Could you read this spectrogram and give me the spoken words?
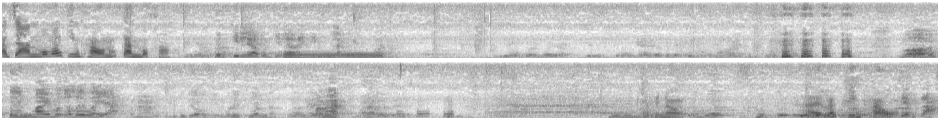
อาจารย์โมมากินเขาวน้ำกันบอกค่ะเพิ่นกินแล้วเพิ่นกินโอ้แล้วให้กินหลังบอกมันตื่นใหม่มันก็เลยว่าอยากนะผู้เดียวกินไม่ได้ชวนนะมาแม่ค่ะพี่น้องไอ้แล้วกินเขาวเจ็บดัก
